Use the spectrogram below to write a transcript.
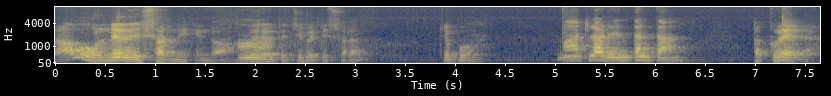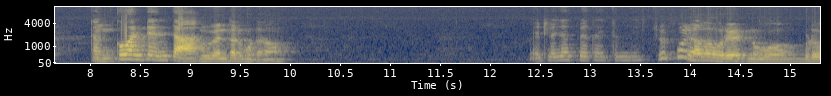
యావో ఉండేవి ఇస్తారు నీకు ఇంకా. వేరే తెచ్చి పెట్టిస్తారా? చెప్పు. మాట్లాడు ఎంతంట? తక్కువే. తక్కువ అంటే ఎంత? నువ్వెంత అనుకుంటున్నావు? ఎట్లా చెప్పేకైతుంది? చెప్పు యాదో రేట్ నువ్వు. ఇప్పుడు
